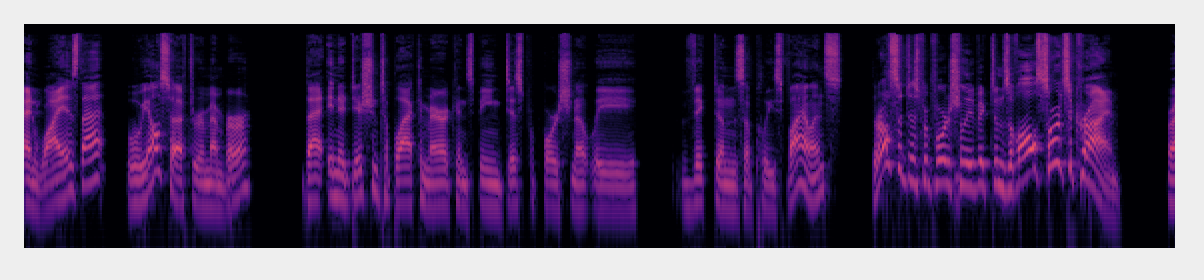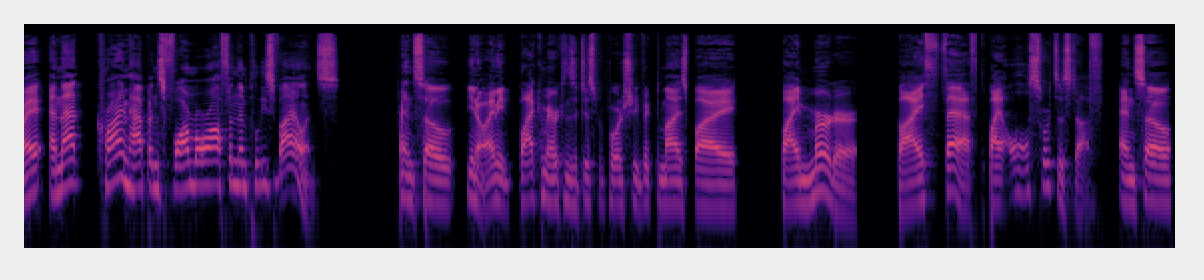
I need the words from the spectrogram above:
And why is that? Well we also have to remember that in addition to black americans being disproportionately victims of police violence, they're also disproportionately victims of all sorts of crime, right? And that crime happens far more often than police violence. And so, you know, I mean, black Americans are disproportionately victimized by by murder, by theft, by all sorts of stuff. And so,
